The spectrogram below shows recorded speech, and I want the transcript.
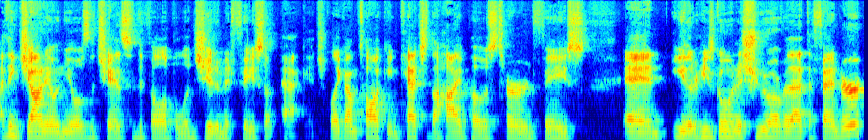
I think Johnny O'Neil has the chance to develop a legitimate face-up package. Like I'm talking catch the high post, turn face, and either he's going to shoot over that defender,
